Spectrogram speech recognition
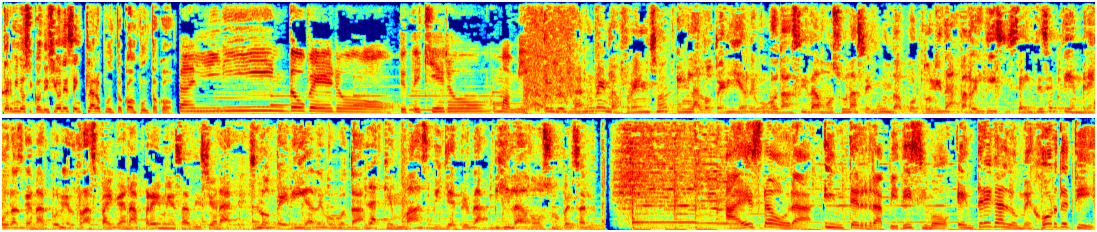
Términos y condiciones en claro.com.co. Tan lindo, pero yo te quiero como amiga. En Dejaron en la Friendzone, en la Lotería de Bogotá, si damos una segunda oportunidad. Para el 16 de septiembre podrás ganar con el Raspa y Gana premios adicionales. Lotería de Bogotá, la que más billete da. Vigilado Super Salud. A esta hora, Interrapidísimo entrega lo mejor de ti.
